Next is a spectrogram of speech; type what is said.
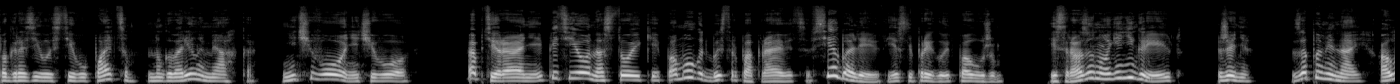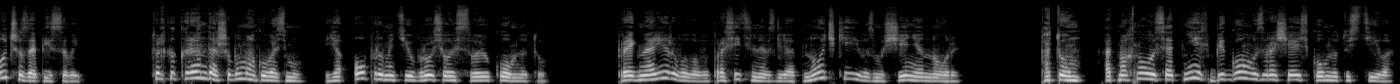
Погрозила Стиву пальцем, но говорила мягко. «Ничего, ничего. Обтирание, питье, настойки помогут быстро поправиться. Все болеют, если прыгают по лужам. И сразу ноги не греют. Женя, запоминай, а лучше записывай. Только карандаш и бумагу возьму. Я опрометью бросилась в свою комнату. Проигнорировала вопросительный взгляд Ночки и возмущение Норы. Потом отмахнулась от них, бегом возвращаясь в комнату Стива.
